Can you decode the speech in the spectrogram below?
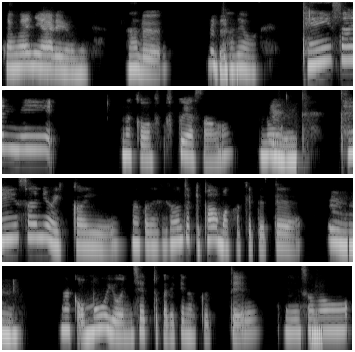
たまにあるよね。ある。あ、でも、店員さんに、なんか服屋さんの、うんうん店員さんには一回、なんか私その時パーマかけてて、うんうん。なんか思うようにセットができなくって、で、その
